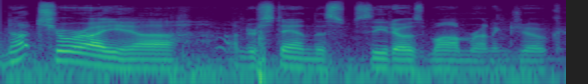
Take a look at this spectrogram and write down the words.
Not sure I uh, understand this Zito's mom running joke.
